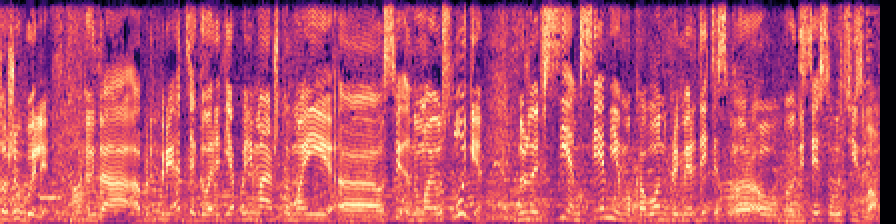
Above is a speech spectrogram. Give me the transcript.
тоже были, когда предприятие говорит, я понимаю, что мои, э, ну, мои услуги нужны всем семьям, у кого, например, дети с, э, детей с аутизмом.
